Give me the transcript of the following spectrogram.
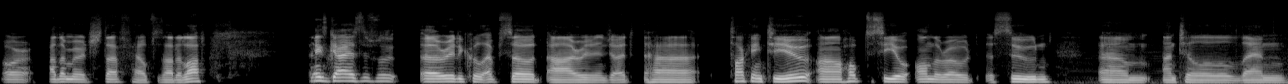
or other merch stuff. Helps us out a lot. Thanks, guys. This was a really cool episode. I really enjoyed uh, talking to you. Uh, hope to see you on the road uh, soon. Um, until then,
